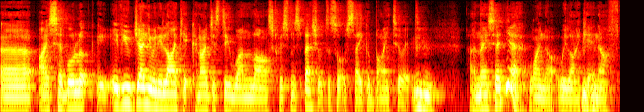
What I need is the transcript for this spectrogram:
uh, I said, well, look, if you genuinely like it, can I just do one last Christmas special to sort of say goodbye to it? Mm-hmm. And they said, yeah, why not? We like it enough.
